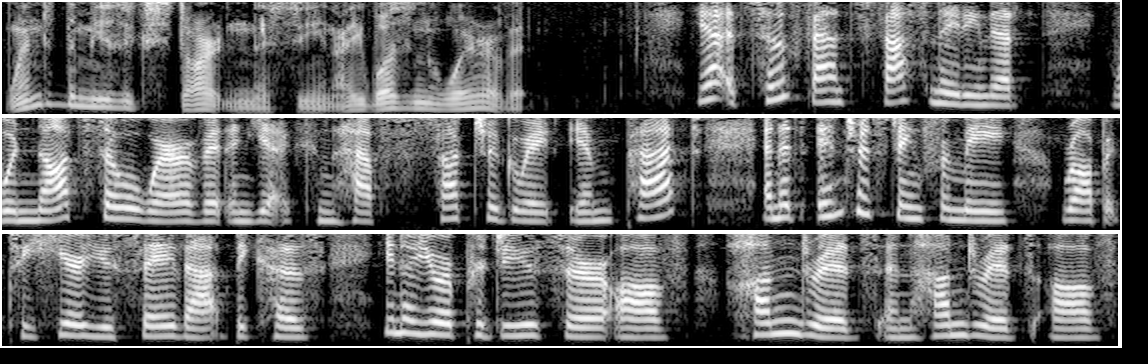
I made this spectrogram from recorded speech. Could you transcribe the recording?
When did the music start in this scene? I wasn't aware of it. Yeah, it's so fa- fascinating that we're not so aware of it and yet it can have such a great impact. And it's interesting for me, Robert, to hear you say that because, you know, you're a producer of hundreds and hundreds of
